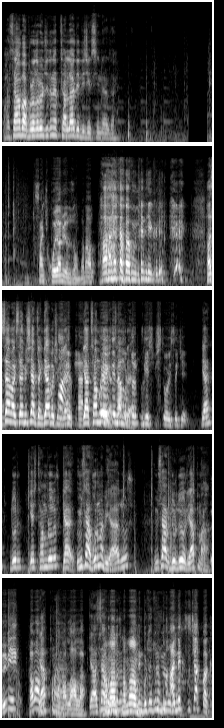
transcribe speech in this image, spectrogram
Hasan bak buralar önceden hep tarlaydı diyeceksin ileride. Sanki koyamıyoruz ondan al. Ha buna niye koyuyor? Hasan bak sen bir şey yapacaksın. Gel bakayım buraya. be. Gel tam Bu buraya evde gel. Tam buraya. geçmişti oysa ki. Gel dur. Geç tam buraya dur. Gel. Ümit abi vurma bir ya dur. Ümit abi dur dur yapma. Ümit tamam Yapma. tamam Allah Allah. Gel Hasan Tamam, burada durun. tamam. Gelin burada durun. Burada Anne durun. kızacak bak.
